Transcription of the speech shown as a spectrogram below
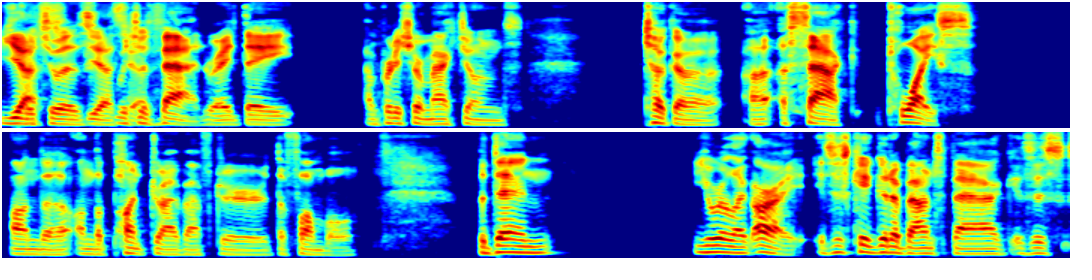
Yes. which was yes, which yes. was bad, right? They, I'm pretty sure Mac Jones took a, a a sack twice on the on the punt drive after the fumble, but then you were like, all right, is this kid gonna bounce back? Is this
